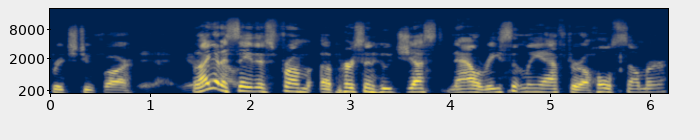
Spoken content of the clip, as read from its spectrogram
bridge too far. Yeah, And I gotta say this from a person who just now recently, after a whole summer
